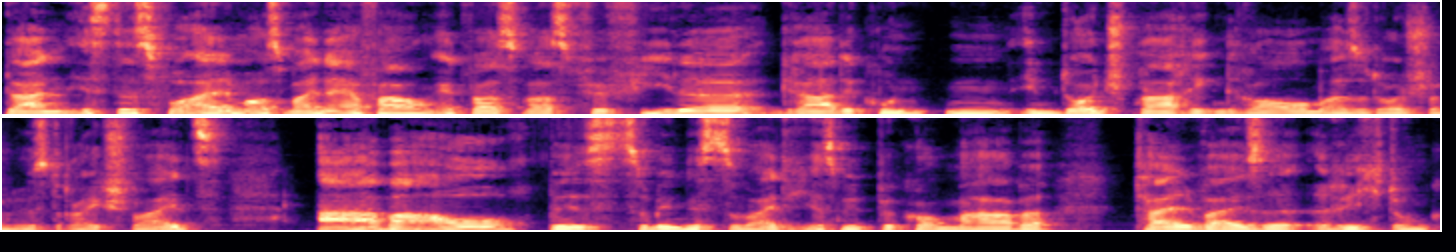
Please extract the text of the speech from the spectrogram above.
dann ist es vor allem aus meiner Erfahrung etwas, was für viele gerade Kunden im deutschsprachigen Raum, also Deutschland, Österreich, Schweiz, aber auch bis zumindest soweit ich es mitbekommen habe, teilweise Richtung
